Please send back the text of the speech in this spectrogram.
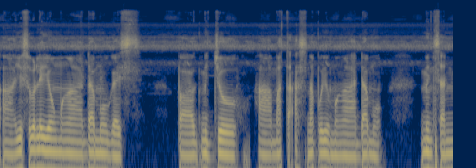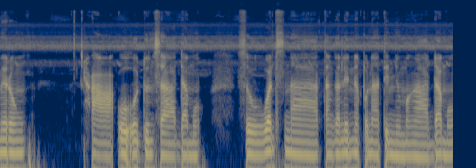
Ah, usually yung mga damo guys, pag medyo ah, mataas na po yung mga damo, minsan merong ah, uod dun sa damo. So once na tanggalin na po natin yung mga damo,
